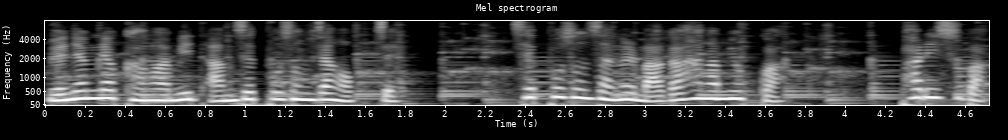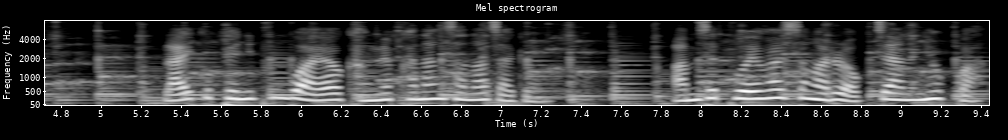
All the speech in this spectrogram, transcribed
면역력 강화 및 암세포 성장 억제. 세포 손상을 막아 항암 효과. 파리 수박. 라이코펜이 풍부하여 강력한 항산화 작용. 암세포의 활성화를 억제하는 효과.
